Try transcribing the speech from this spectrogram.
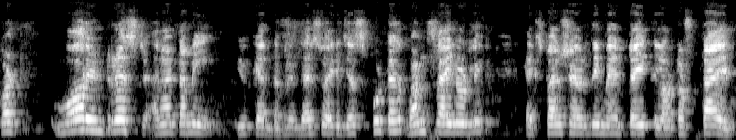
got more interest anatomy, you can definitely. That's why I just put a, one slide only. Expansion everything may take a lot of time.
